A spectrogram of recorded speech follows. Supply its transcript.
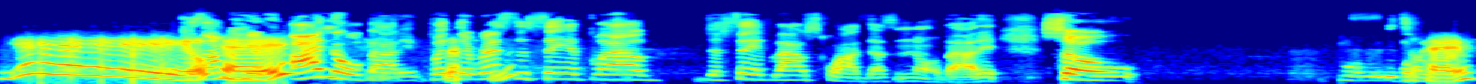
Yay! 'Cause I'm here- Okay. I know about it, but Let's the rest of Say It Loud, the Say It Loud squad doesn't know about it. So, you want me to tell you? Okay.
